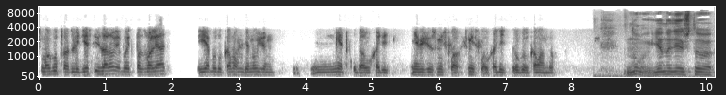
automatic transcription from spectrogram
смогу продлить. Если здоровье будет позволять, и я буду команде нужен, нет куда уходить. Не вижу смысла, смысла уходить в другую команду. Ну, я надеюсь, что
